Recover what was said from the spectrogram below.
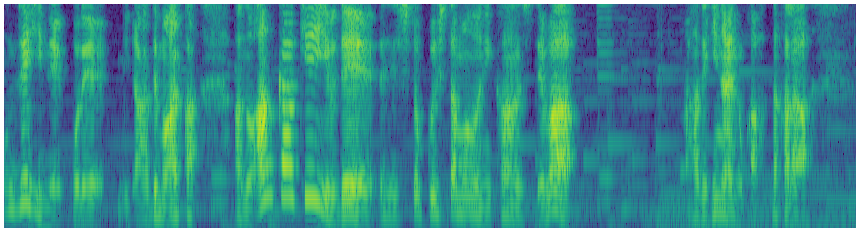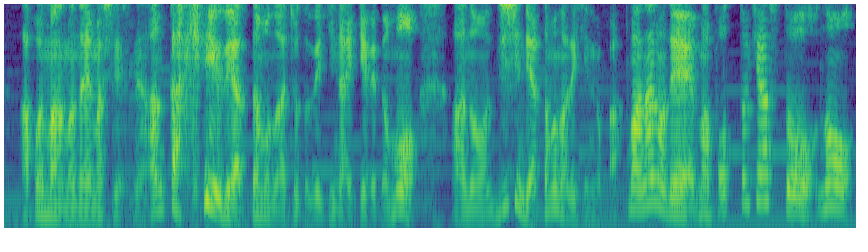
ー、ぜひね、これ、あ、でもあか、あの、アンカー経由で取得したものに関しては、あ、できないのか。だから、あ、これまあ、まあ、悩ましいですね。アンカー経由でやったものはちょっとできないけれども、あの、自身でやったものはできるのか。まあ、なので、まあ、ポッドキャストの、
